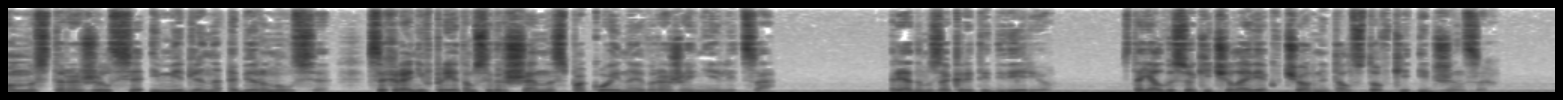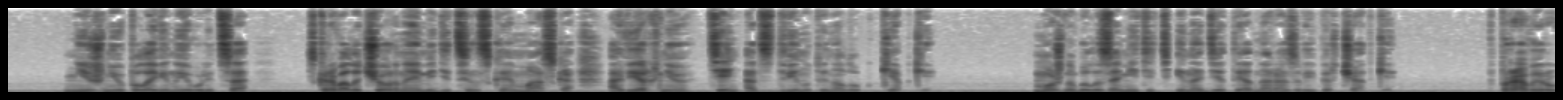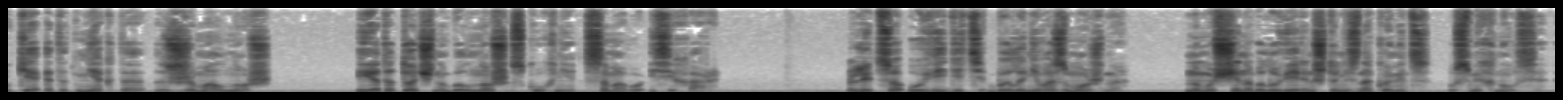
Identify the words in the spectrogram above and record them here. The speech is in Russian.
Он насторожился и медленно обернулся, сохранив при этом совершенно спокойное выражение лица. Рядом с закрытой дверью стоял высокий человек в черной толстовке и джинсах. Нижнюю половину его лица скрывала черная медицинская маска, а верхнюю — тень от сдвинутой на лоб кепки. Можно было заметить и надетые одноразовые перчатки. В правой руке этот некто сжимал нож — и это точно был нож с кухни самого Исихары. Лицо увидеть было невозможно, но мужчина был уверен, что незнакомец усмехнулся.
